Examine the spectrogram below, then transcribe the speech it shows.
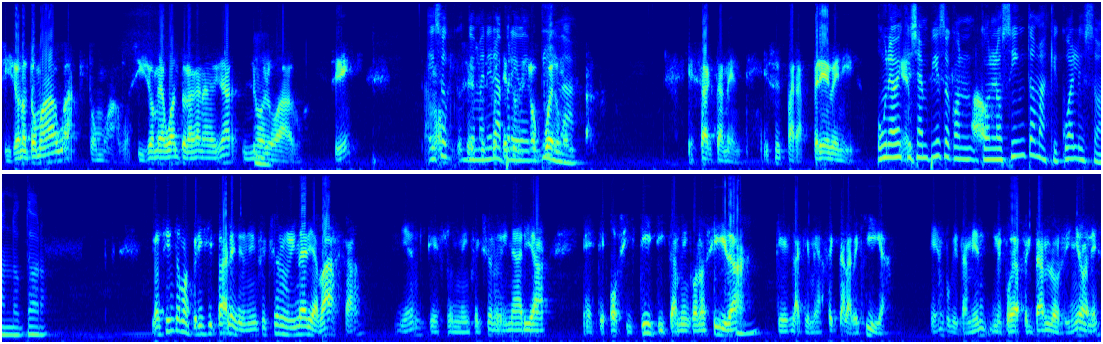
Si yo no tomo agua, tomo agua. Si yo me aguanto la gana de orinar, no lo hago. ¿Sí? Eso de manera preventiva. Exactamente, eso es para prevenir. Una vez que ya empiezo con, con los síntomas, ¿que ¿cuáles son, doctor? Los síntomas principales de una infección urinaria baja, bien, que es una infección urinaria este, o cistitis también conocida, que es la que me afecta la vejiga, bien, porque también me puede afectar los riñones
